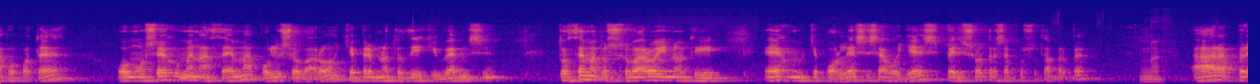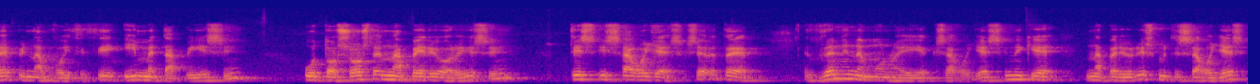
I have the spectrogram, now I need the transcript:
από ποτέ. Όμως έχουμε ένα θέμα πολύ σοβαρό και πρέπει να το δει η κυβέρνηση. Το θέμα το σοβαρό είναι ότι έχουμε και πολλές εισαγωγές, περισσότερες από όσο θα έπρεπε. Ναι. Άρα πρέπει να βοηθηθεί η μεταποίηση ούτως ώστε να περιορίσει τις εισαγωγές. Ξέρετε, δεν είναι μόνο οι εξαγωγές, είναι και να περιορίσουμε τις εισαγωγές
